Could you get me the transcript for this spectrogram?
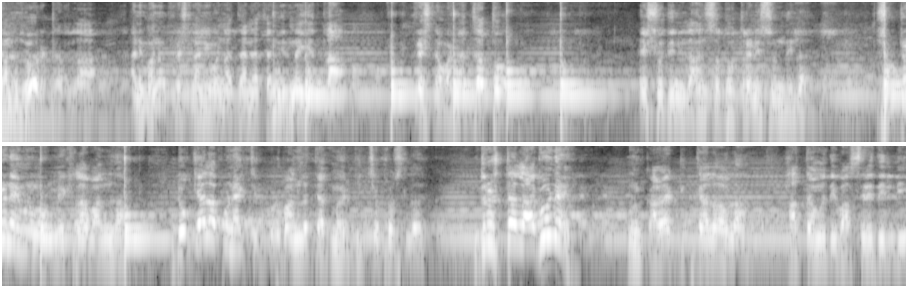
कमजोर ठरला. आणि म्हणून कृष्णाने वनात जाण्याचा निर्णय घेतला. कृष्ण वनात जातो. यशोदीने लहानसं धोत्र नेसून दिलं. सुटू नये म्हणून मेखला बांधला. डोक्याला पुन्हा एक चिरकुट बांधलं त्यात मयूर पिच्छ खोसलं. दृष्ट लागू नये म्हणून काळा टिक्का लावला हातामध्ये वासरे दिली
